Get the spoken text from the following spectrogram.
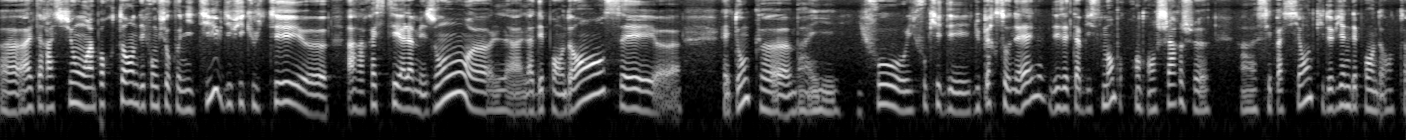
euh, altération importante des fonctions cognitives, difficulté euh, à rester à la maison, euh, la, dépendance et, donc ben, il faut il faut qu'il y ait du personnel, des établissements pour prendre en charge euh, ces patientes qui deviennent dépendantes.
